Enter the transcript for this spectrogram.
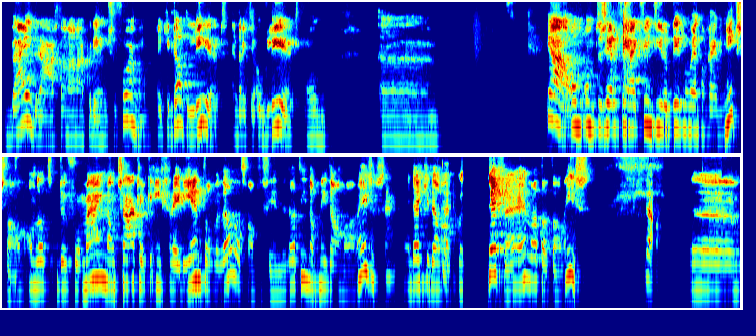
bijdraagt aan een academische vorming. Dat je dat leert en dat je ook leert om, uh, ja, om, om te zeggen van ja, ik vind hier op dit moment nog even niks van. Omdat de voor mij noodzakelijke ingrediënten om er wel wat van te vinden, dat die nog niet allemaal aanwezig zijn. En dat je dan ook kunt zeggen hè, wat dat dan is. Ja. Uh,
